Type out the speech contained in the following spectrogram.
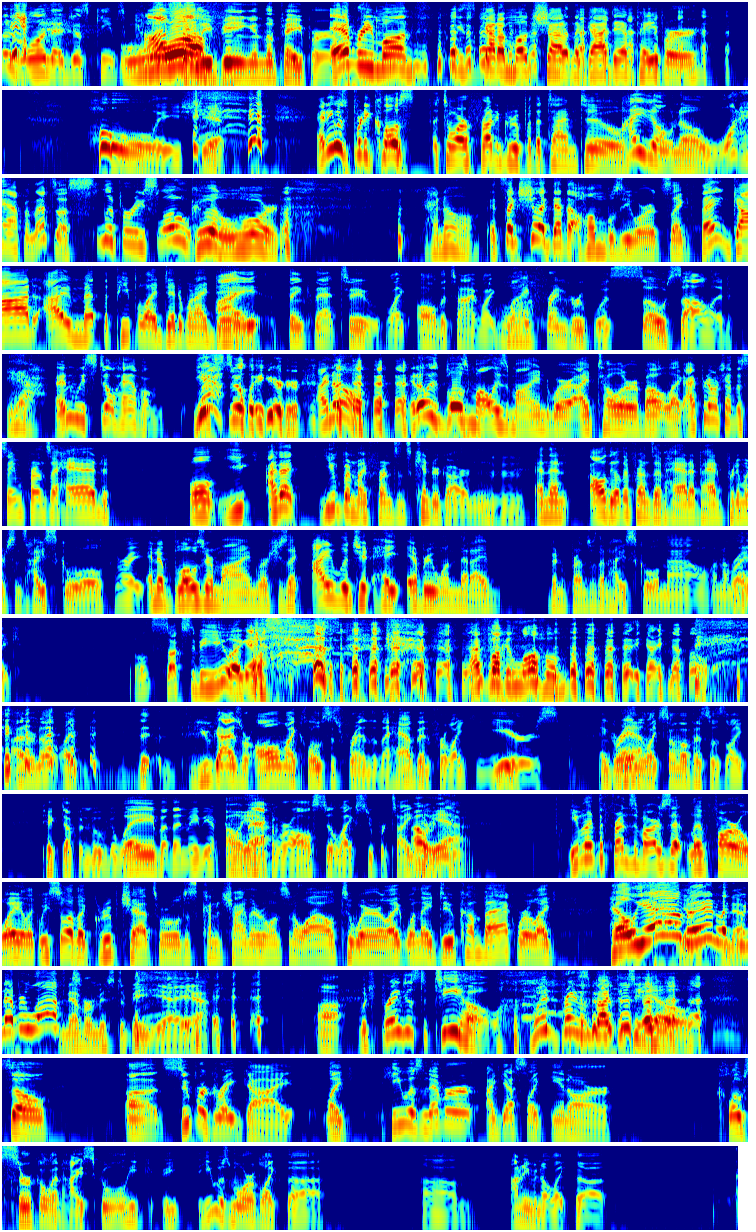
There's one that just keeps Woof. constantly being in the paper. Every month, he's got a mugshot in the goddamn paper. Holy shit. And he was pretty close to our friend group at the time, too. I don't know what happened. That's a slippery slope. Good lord. I know. It's like shit like that that humbles you, where it's like, thank God I met the people I did when I did. I think that too, like all the time. Like my friend group was so solid, yeah. and we still have them. Yeah. They're still here. I know. it always blows Molly's mind where I tell her about like I pretty much have the same friends I had. Well, you I've had you've been my friend since kindergarten, Mm-hmm. and then all the other friends I've had I've had pretty much since high school. Right. And it blows her mind where she's like, I legit hate everyone that I've been friends with in high school now, and I'm Right. like. Well, it sucks to be you, I guess. I fucking love them. yeah, I know. I don't know. Like, the, you guys are all my closest friends, and they have been for like years. And granted, Yeah. like some of us has like picked up and moved away, but then maybe have come Oh, back, yeah. and we're all still like super tight. Oh everything. yeah. Even like the friends of ours that live far away, like we still have like group chats where we'll just kind of chime in every once in a while to where like when they do come back, we're like, hell yeah, man! Like ne- we never left. Never missed a beat. Yeah, yeah. uh, which brings us to Tiho. Which brings us back to Tiho. so uh super great guy like he was never i guess like in our close circle in high school he he, he was more of like the um i don't even know like the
